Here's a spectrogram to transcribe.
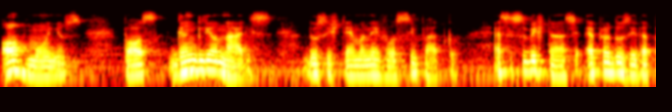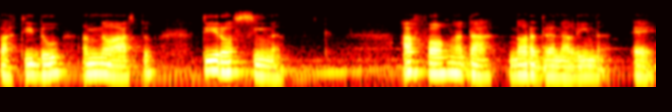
hormônios pós-ganglionares do sistema nervoso simpático. Essa substância é produzida a partir do aminoácido tirosina. A fórmula da noradrenalina é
